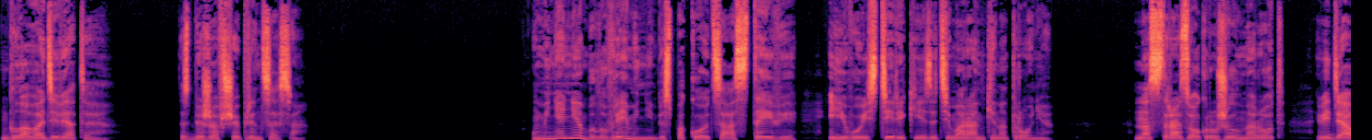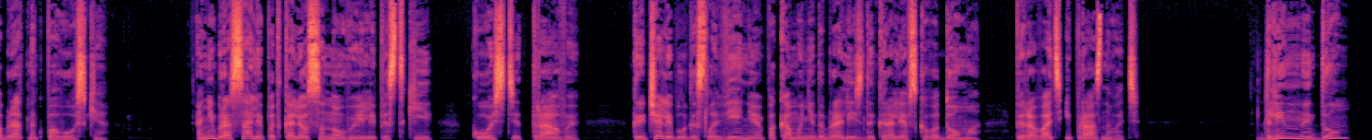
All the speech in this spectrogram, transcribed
Глава девятая. Сбежавшая принцесса. У меня не было времени беспокоиться о Стейве и его истерике из-за Тимаранки на троне. Нас сразу окружил народ, ведя обратно к повозке. Они бросали под колеса новые лепестки, кости, травы, кричали благословения, пока мы не добрались до королевского дома пировать и праздновать. Длинный дом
